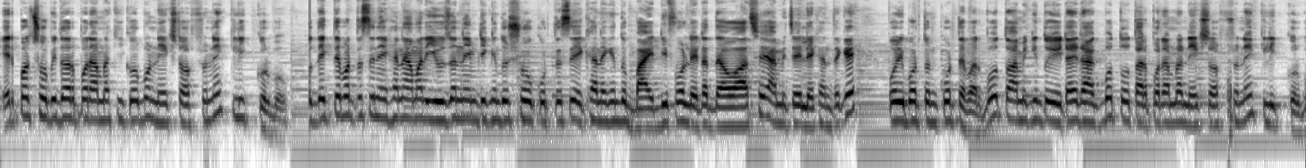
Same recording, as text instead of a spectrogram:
এরপর ছবি দেওয়ার পরে আমরা কি করব? নেক্সট অপশনে ক্লিক করব। তো দেখতে পারতেছেন এখানে আমার ইউজার নেমটি কিন্তু শো করতেছে। এখানে কিন্তু বাই ডিফল্ট এটা দেওয়া আছে। আমি চাইলে এখান থেকে পরিবর্তন করতে পারব। তো আমি কিন্তু এটাই রাখব। তো তারপরে আমরা নেক্সট অপশনে ক্লিক করব।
